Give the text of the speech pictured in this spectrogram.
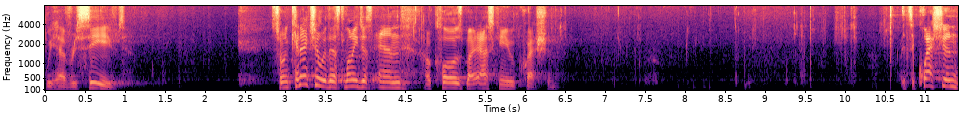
we have received. So, in connection with this, let me just end. I'll close by asking you a question. It's a question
